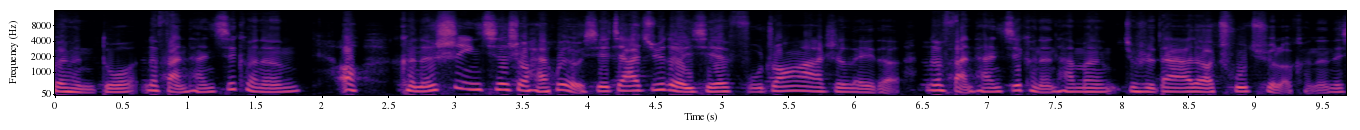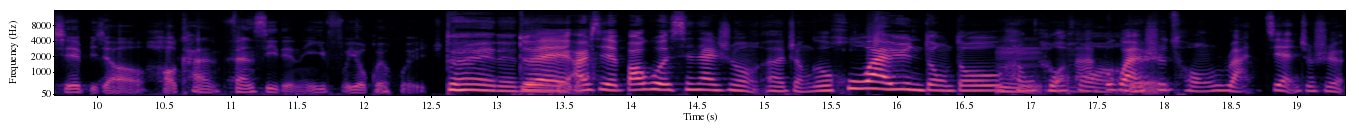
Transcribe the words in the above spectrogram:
会很多。那反弹期可能哦，可能适应期的时候还会有一些家居的一些服装啊之类的。那反弹期可能他们就是大家都要出去了，可能那些比较好看、fancy 一点的衣服又会回去。对对对，而且包括现在这种呃，整个户外运动都很火嘛，嗯不管是从软件，就是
